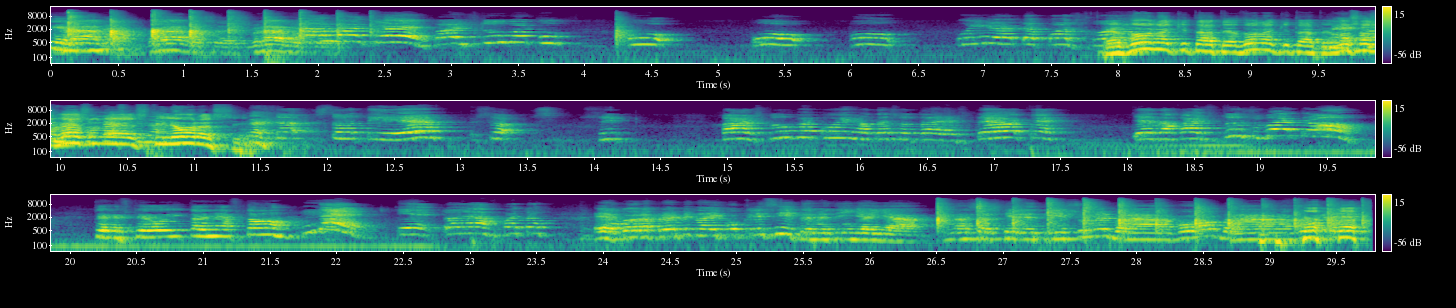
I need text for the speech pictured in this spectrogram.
Τι Μπράβο, μπράβο σας, μπράβο σας. Ευχαριστούμε που, που, που, που, που είδατε πως Εδώ να κοιτάτε, εδώ να κοιτάτε. Εδώ Ναι, εδώ σας βγάζουν στη τηλεόραση. Ναι. Στο, τι ΤΙΕΦ, στο, ε, ευχαριστούμε που ήρθατε στο τελευταίο και, και θα ευχαριστούσουμε το. Τελευταίο ήταν αυτό; Ναι, και τώρα έχουμε το Ε, τώρα πρέπει να υποκληθείτε με την γιαγιά. Να σας χαιρετήσουμε. Μπράβο, μπράβο.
